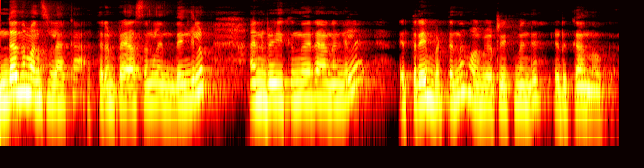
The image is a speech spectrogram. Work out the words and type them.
ഉണ്ടെന്ന് മനസ്സിലാക്കുക. അത്തരം പ്രയാസങ്ങൾ എന്തെങ്കിലും അനുഭവിക്കുന്നവരാണെങ്കിൽ എത്രയും പെട്ടെന്ന് ഹോമിയോ ട്രീറ്റ്മെന്റ് എടുക്കാൻ നോക്കുക.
